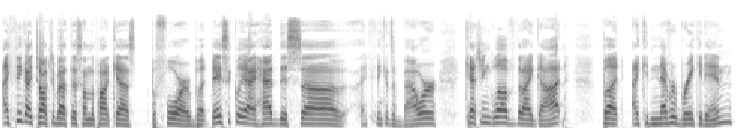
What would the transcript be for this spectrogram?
I think I talked about this on the podcast before, but basically, I had this. Uh, I think it's a Bauer catching glove that I got, but I could never break it in.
